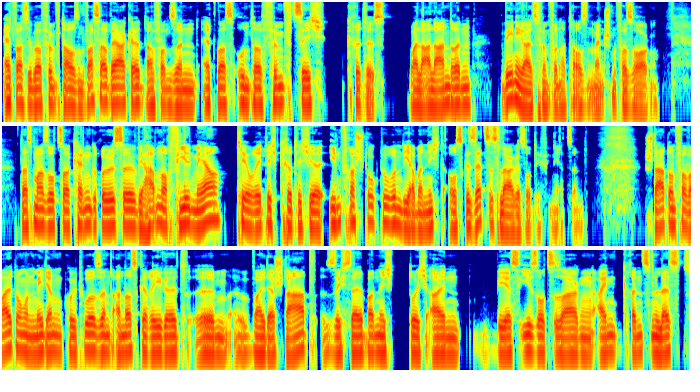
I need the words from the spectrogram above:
etwas über 5000 Wasserwerke. Davon sind etwas unter 50 kritisch, weil alle anderen weniger als 500.000 Menschen versorgen. Das mal so zur Kenngröße. Wir haben noch viel mehr theoretisch kritische Infrastrukturen, die aber nicht aus Gesetzeslage so definiert sind. Staat und Verwaltung und Medien und Kultur sind anders geregelt, ähm, weil der Staat sich selber nicht durch ein BSI sozusagen eingrenzen lässt.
